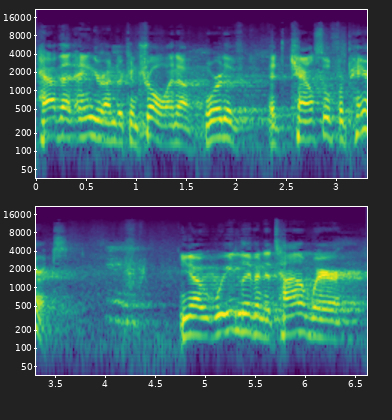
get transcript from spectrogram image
have that anger under control. And a word of counsel for parents. You know, we live in a time where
